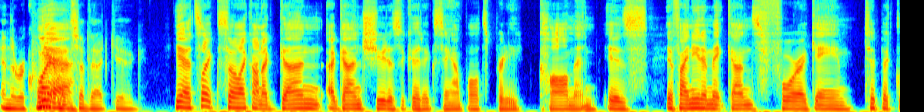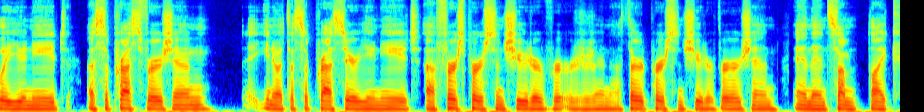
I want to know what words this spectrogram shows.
and the requirements of that gig. Yeah, it's like so like on a gun a gun shoot is a good example. It's pretty common is if I need to make guns for a game, typically you need a suppressed version. You know, with the suppressor, you need a first person shooter version, a third person shooter version, and then some like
